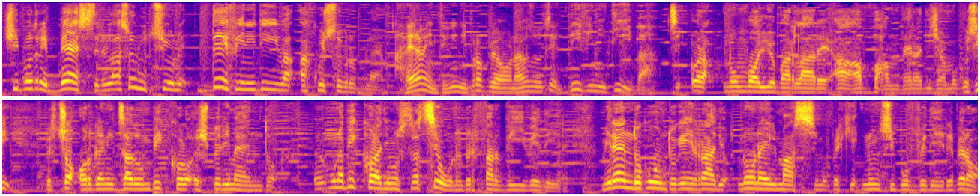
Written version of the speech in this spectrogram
ci potrebbe essere la soluzione definitiva a questo problema. Ah, veramente? Quindi proprio una soluzione definitiva. Sì, ora non voglio parlare a, a vanvera, diciamo così, perciò ho organizzato un piccolo esperimento, una piccola dimostrazione per farvi vedere. Mi rendo conto che in radio non è il massimo perché non si può vedere, però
